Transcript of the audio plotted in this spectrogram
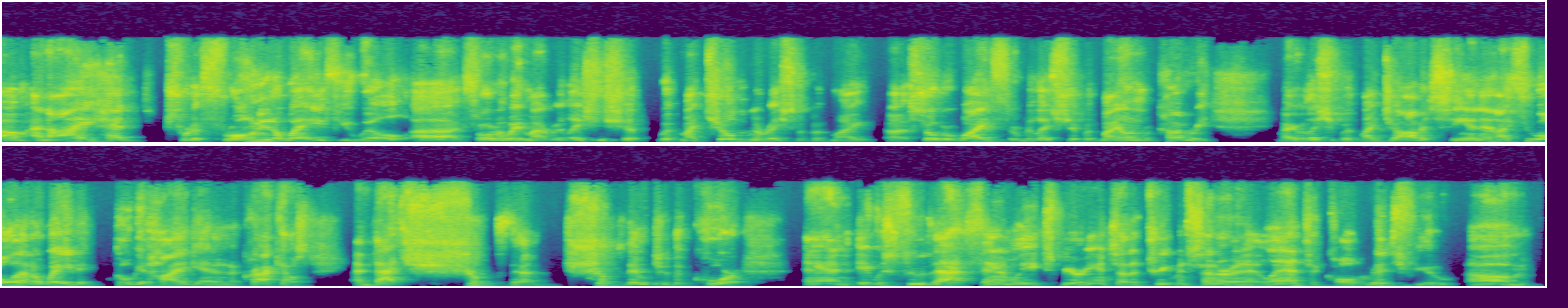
um, and I had sort of thrown it away, if you will, uh, thrown away my relationship with my children, the relationship with my uh, sober wife, the relationship with my own recovery, my relationship with my job at CNN. I threw all that away to go get high again in a crack house, and that shook them, shook them to the core. And it was through that family experience at a treatment center in Atlanta called Ridgeview um,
